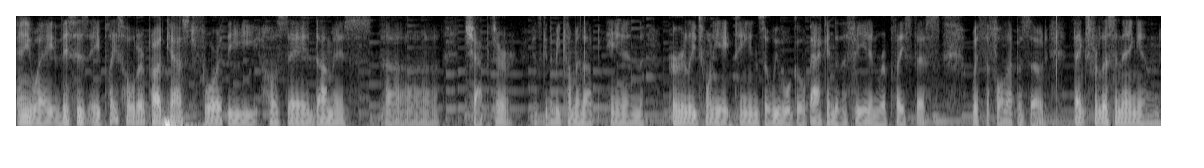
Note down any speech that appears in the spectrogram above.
anyway, this is a placeholder podcast for the Jose Dames uh, chapter. It's going to be coming up in early 2018, so we will go back into the feed and replace this with the full episode. Thanks for listening, and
